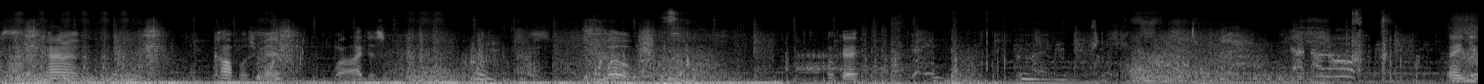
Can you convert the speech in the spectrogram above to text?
Some kind of accomplishment. Well, I just. Whoa. Okay. Thank you.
